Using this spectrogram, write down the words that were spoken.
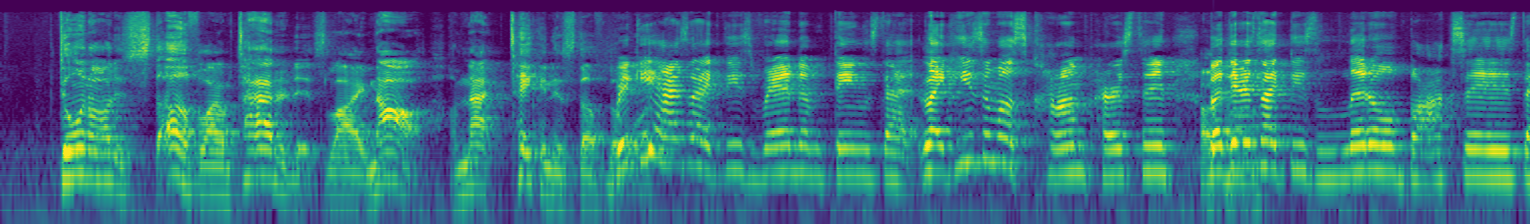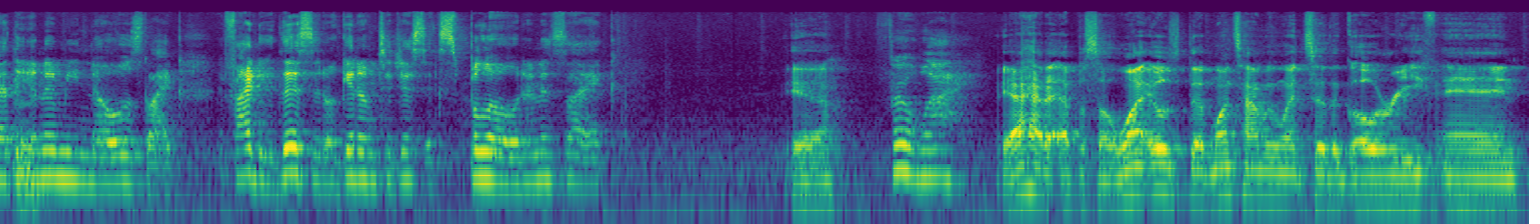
doing all this stuff. Like I'm tired of this. Like, nah, I'm not taking this stuff. no Ricky more." has like these random things that like he's the most calm person, but Uh-huh. there's like these little boxes that the Mm. enemy knows like if I do this it'll get him to just explode and it's like Yeah. for why? Yeah, I had an episode. One, it was the one time we went to the Gold Reef, and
